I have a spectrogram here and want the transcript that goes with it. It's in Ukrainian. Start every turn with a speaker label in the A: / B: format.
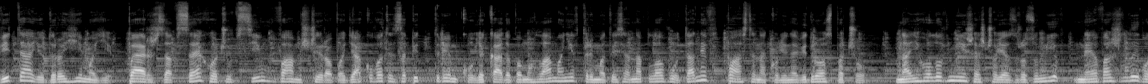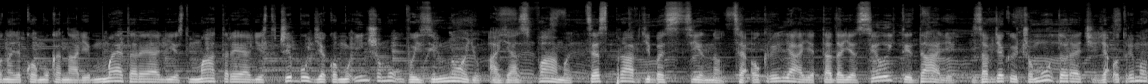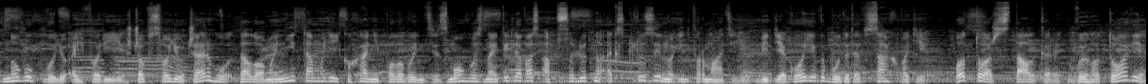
A: Вітаю, дорогі мої! Перш за все, хочу всім вам щиро подякувати за підтримку, яка допомогла мені втриматися на плаву та не впасти на коліна від розпачу. Найголовніше, що я зрозумів, неважливо на якому каналі метареаліст, матеріаліст чи будь-якому іншому, ви зі мною, а я з вами. Це справді безцінно, це окриляє та дає силу йти далі. Завдяки чому, до речі, я отримав нову хвилю ейфорії, що в свою чергу дало мені та моїй коханій половинці змогу знайти для вас абсолютно ексклюзивну інформацію, від якої ви будете в захваті. Отож, сталкери, ви готові?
